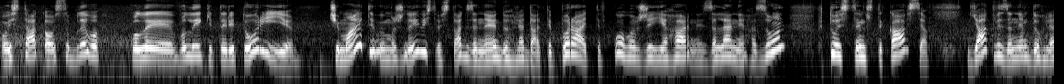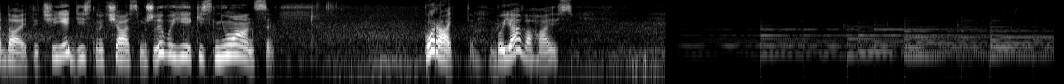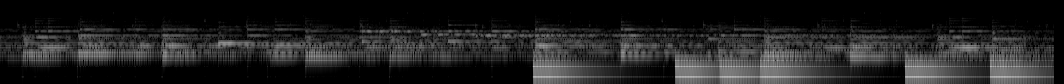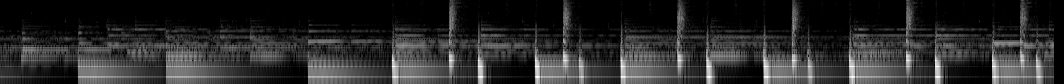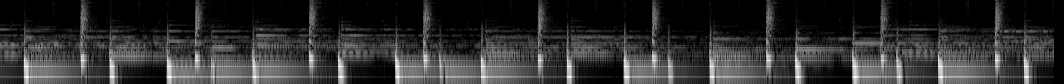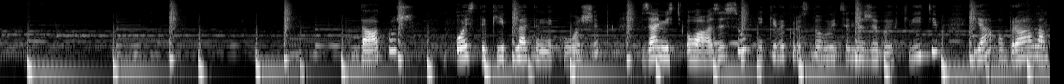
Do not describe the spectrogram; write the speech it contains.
ось так, а особливо коли великі території. Чи маєте ви можливість ось так за нею доглядати? Порадьте, в кого вже є гарний зелений газон, хтось з цим стикався, як ви за ним доглядаєте? Чи є дійсно час? Можливо, є якісь нюанси. Порадьте, бо я вагаюсь. Також ось такий плетений кошик. Замість оазису, який використовується для живих квітів, я обрала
